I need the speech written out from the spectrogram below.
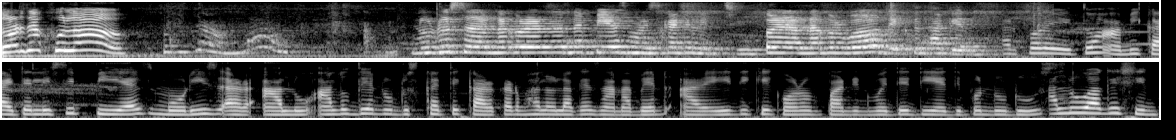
দরজা খুলো। নুডলস রান্না করার জন্য পেঁয়াজ মরিচ রান্না করব, দেখতে থাকেন। তারপরে এই তো আমি কাইটে লিছি পেঁয়াজ, মরিচ আর আলু। আলু দিয়ে নুডলস খাইতে কার কার ভালো লাগে জানাবেন। আর এইদিকে গরম পানির মধ্যে দিয়ে দিব নুডলস। আলু আগে সিদ্ধ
